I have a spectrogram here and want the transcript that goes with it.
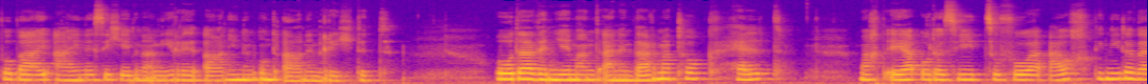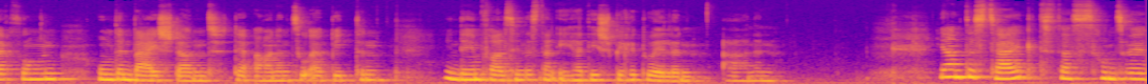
wobei eine sich eben an ihre Ahninnen und Ahnen richtet. Oder wenn jemand einen Dharmatok hält, macht er oder sie zuvor auch die Niederwerfungen, um den Beistand der Ahnen zu erbitten. In dem Fall sind es dann eher die spirituellen Ahnen. Ja, und das zeigt, dass unsere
